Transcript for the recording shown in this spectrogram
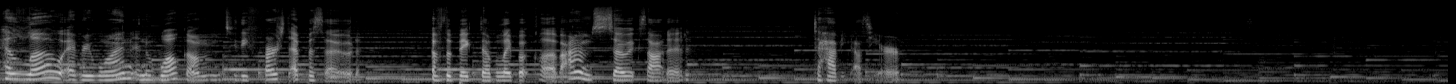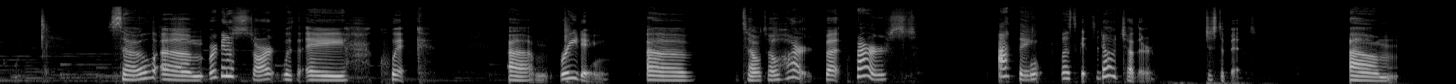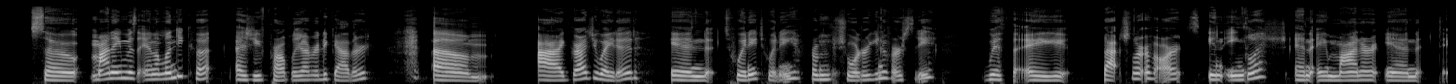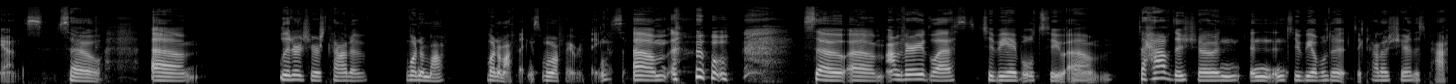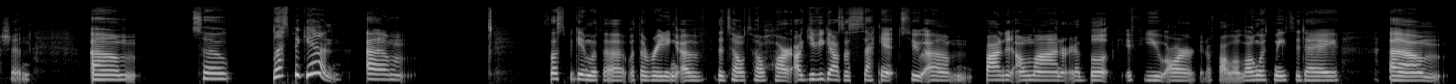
Hello, everyone, and welcome to the first episode of the Big Double A Book Club. I am so excited to have you guys here. So, um, we're going to start with a quick um, reading of The Telltale Heart. But first, I think let's get to know each other just a bit. Um, so, my name is Anna Lundy Cook, as you've probably already gathered. Um, I graduated in 2020 from Shorter University with a Bachelor of Arts in English and a minor in dance. So, um, literature is kind of one of my one of my things, one of my favorite things. Um, so um, I'm very blessed to be able to um, to have this show and, and, and to be able to, to kind of share this passion. Um, so let's begin. Um, so let's begin with a with a reading of the Telltale Heart. I'll give you guys a second to um, find it online or in a book if you are going to follow along with me today. Um,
